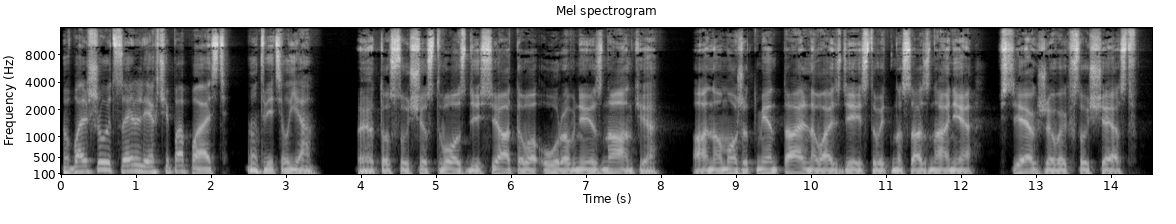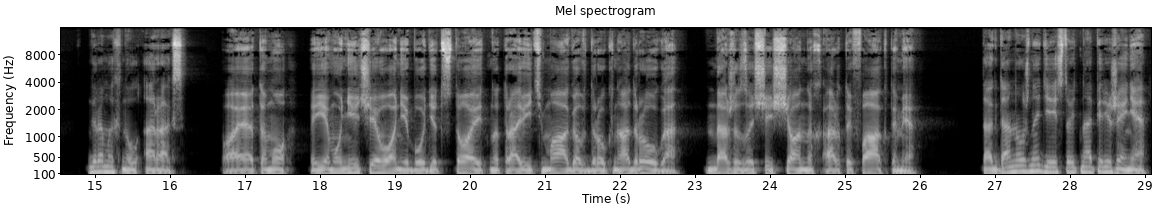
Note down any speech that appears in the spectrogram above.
«В большую цель легче попасть», — ответил я. «Это существо с десятого уровня изнанки. Оно может ментально воздействовать на сознание всех живых существ», — громыхнул Аракс. «Поэтому Ему ничего не будет стоить натравить магов друг на друга, даже защищенных артефактами. Тогда нужно действовать на опережение,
